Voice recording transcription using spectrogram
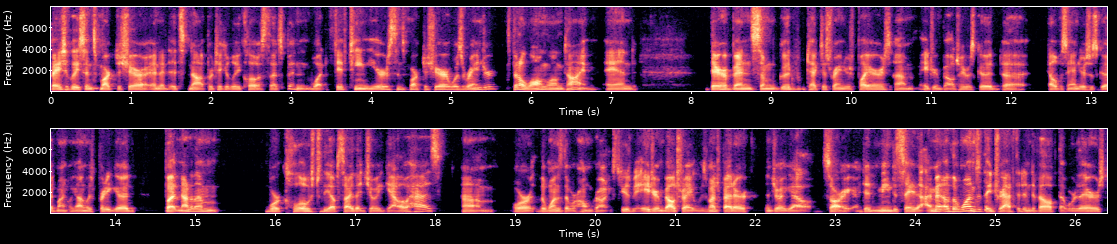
basically since Mark Teixeira, and it, it's not particularly close. That's been what 15 years since Mark Teixeira was a Ranger. It's been a long, long time, and there have been some good Texas Rangers players. Um, Adrian Beltre was good. Uh, Elvis Andrus was good. Michael Young was pretty good, but none of them were close to the upside that Joey Gallo has. Um, or the ones that were homegrown. Excuse me. Adrian Beltre was much better than Joey Gallo. Sorry, I didn't mean to say that. I meant of the ones that they drafted and developed that were theirs,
